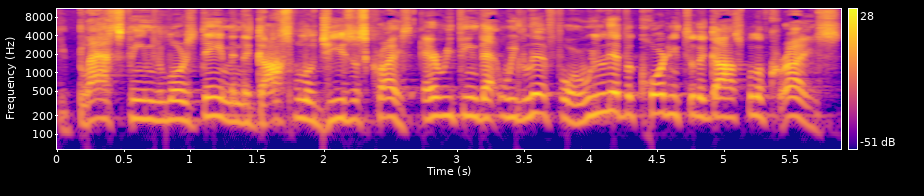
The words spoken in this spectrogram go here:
They blaspheme the Lord's name and the gospel of Jesus Christ, everything that we live for. We live according to the gospel of Christ.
